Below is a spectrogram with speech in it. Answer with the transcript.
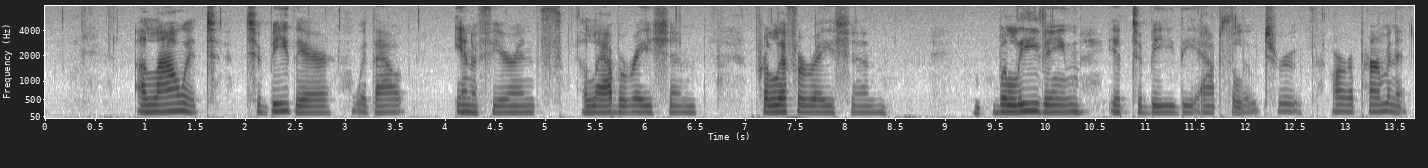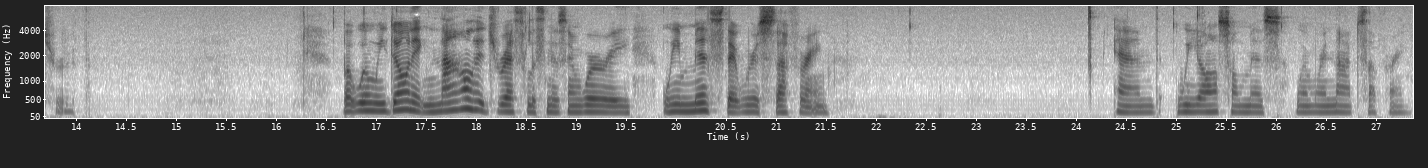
allow it to be there without interference, elaboration, proliferation, believing it to be the absolute truth or a permanent truth. But when we don't acknowledge restlessness and worry, we miss that we're suffering. And we also miss when we're not suffering.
